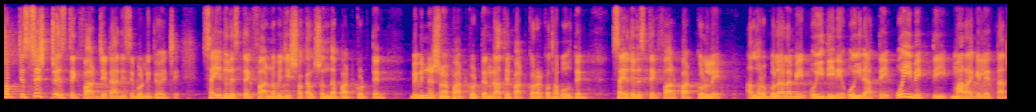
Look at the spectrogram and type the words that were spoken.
সবচেয়ে শ্রেষ্ঠ ইস্তেগফার যেটা হাদিসে বর্ণিত হয়েছে। সাইয়দুল ইস্তেগফার নবীজি সকাল সন্ধ্যা পাঠ করতেন, বিভিন্ন সময় পাঠ করতেন, রাতে পাঠ করার কথা বলতেন। সাইয়দুল ইস্তেগফার পাঠ করলে আল্লাহ রব্বুল আলমিন ওই দিনে, ওই রাতে ওই ব্যক্তি মারা গেলে তার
